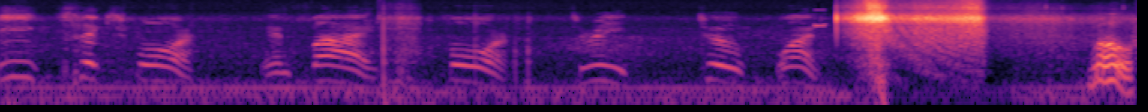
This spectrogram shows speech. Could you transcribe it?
B6-4 in five, four, three, two, one. Whoa.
